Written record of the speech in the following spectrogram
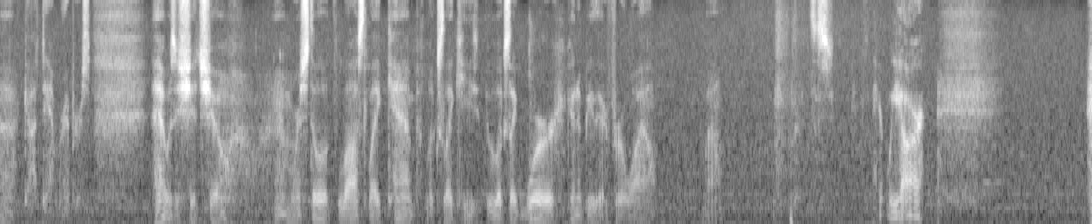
Uh, goddamn Rippers. That was a shit show. And we're still at the Lost Lake camp. Looks like he. Looks like we're gonna be there for a while. Well, here we are.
